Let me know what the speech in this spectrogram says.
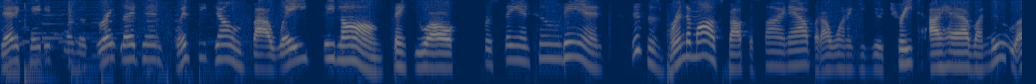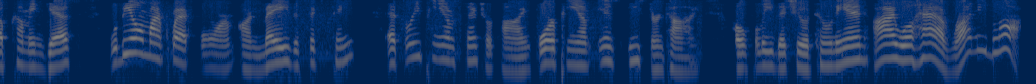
Dedicated for the great legend Quincy Jones by Wade C. Long. Thank you all for staying tuned in. This is Brenda Moss about to sign out, but I want to give you a treat. I have a new upcoming guest. Will be on my platform on May the 16th at 3 p.m. Central Time, 4 p.m. Eastern Time. Hopefully that you'll tune in. I will have Rodney Block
